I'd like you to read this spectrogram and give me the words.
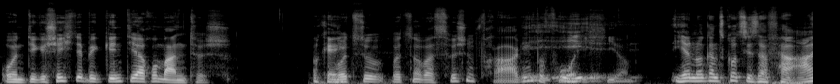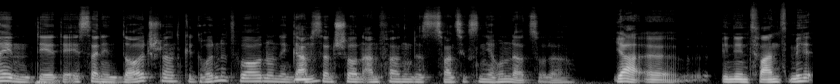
Und die Geschichte beginnt ja romantisch. Okay. Wolltest du, wolltest du noch was zwischenfragen, bevor ich hier... Ja, nur ganz kurz, dieser Verein, der, der ist dann in Deutschland gegründet worden und den gab Mhm. es dann schon Anfang des 20. Jahrhunderts, oder? Ja, äh, in den 20, Mi-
